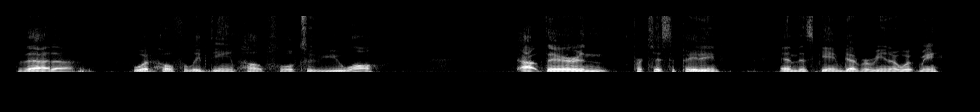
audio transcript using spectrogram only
that uh, would hopefully deem helpful to you all out there in participating in this game dev arena with me.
